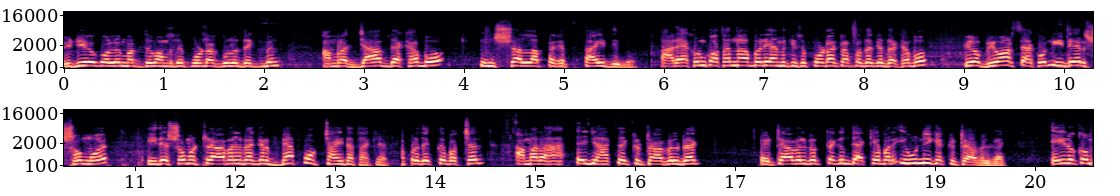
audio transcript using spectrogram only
ভিডিও কলের মাধ্যমে আমাদের প্রোডাক্টগুলো দেখবেন। আমরা যা দেখাবো ইনশাল্লাহ আপনাকে তাই দিব। আর এখন কথা না বাড়িয়ে আমি কিছু প্রোডাক্ট আপনাদেরকে দেখাবো। প্রিয় ভিউয়ার্স এখন ঈদের সময় ঈদের সময় ট্রাভেল ব্যাগের ব্যাপক চাহিদা থাকে। আপনারা দেখতে পাচ্ছেন, আমার এই যে হাতে একটা ট্রাভেল ব্যাগ এই ট্রাভেল ব্যাগটা কিন্তু একেবারে ইউনিক একটা ট্রাভেল ব্যাগ এইরকম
